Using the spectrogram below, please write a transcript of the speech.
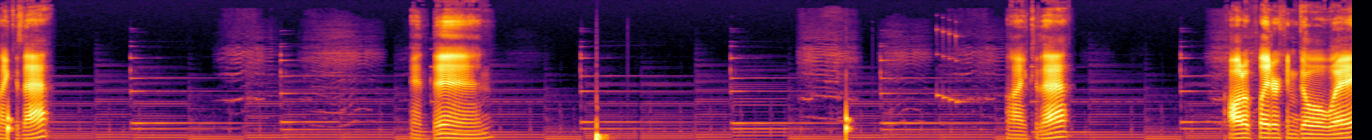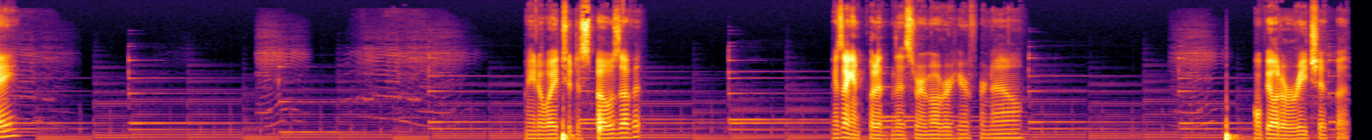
Like that. And then... Like that. Autoplater can go away. Need a way to dispose of it. I guess I can put it in this room over here for now. Won't be able to reach it, but...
